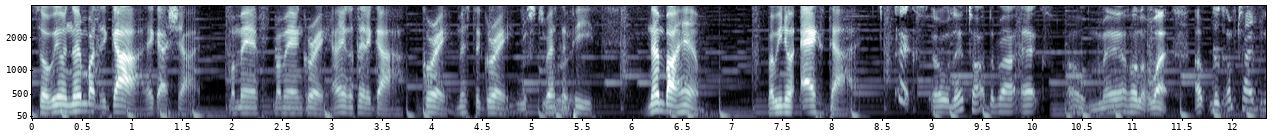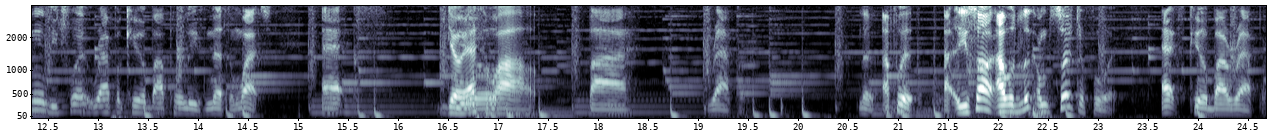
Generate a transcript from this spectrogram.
So we don't know nothing about the guy that got shot. My man, my man Gray. I ain't gonna say the guy. Gray, Mr. Gray. Mr. Rest in peace. Nothing about him. But we know Axe died. X. Oh, they talked about X. Oh man, hold on. Watch. Uh, look, I'm typing in Detroit rapper killed by police. Nothing. Watch. X Yo, that's wild. by rapper. Look, I put. Uh, you saw. I was look. I'm searching for it. X killed by rapper.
